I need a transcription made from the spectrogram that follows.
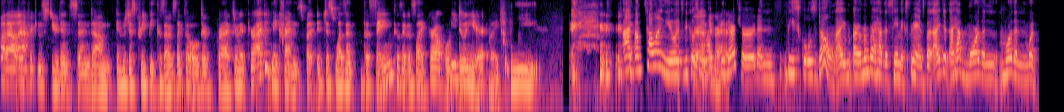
sought out African students, and um, it was just creepy because I was like the older graduate girl. I did make friends, but it just wasn't the same because it was like, girl, what are you doing here? Like we. I, am telling you, it's because You're we like to be nurtured, and these schools don't. I, I remember I had the same experience, but I did. I had more than more than what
